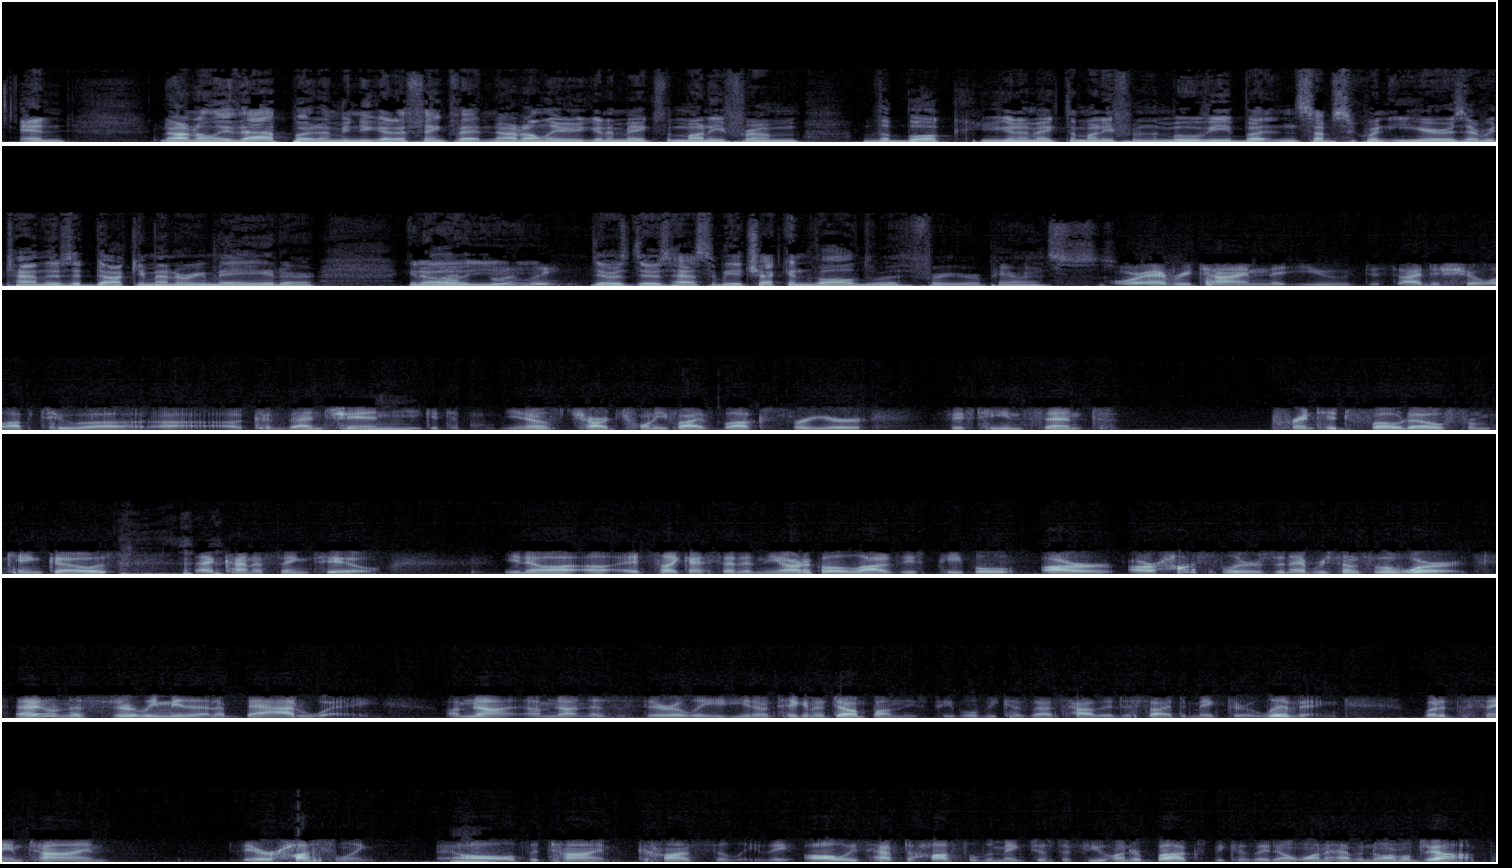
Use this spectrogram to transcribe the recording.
and not only that, but I mean, you got to think that not only are you going to make the money from the book, you're going to make the money from the movie, but in subsequent years, every time there's a documentary made, or you know, you- there's there's has to be a check involved with for your appearance. Or every time that you decide to show up to a, a, a convention, mm-hmm. you get to you know charge twenty five bucks for your fifteen cent printed photo from Kinkos, that kind of thing too. You know, uh, it's like I said in the article. A lot of these people are are hustlers in every sense of the word, and I don't necessarily mean that in a bad way. I'm not I'm not necessarily you know taking a dump on these people because that's how they decide to make their living, but at the same time, they're hustling all the time, constantly. They always have to hustle to make just a few hundred bucks because they don't want to have a normal job.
